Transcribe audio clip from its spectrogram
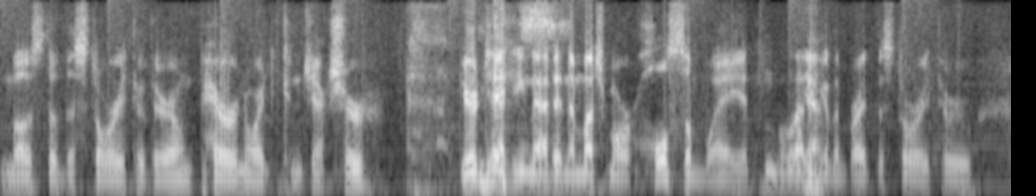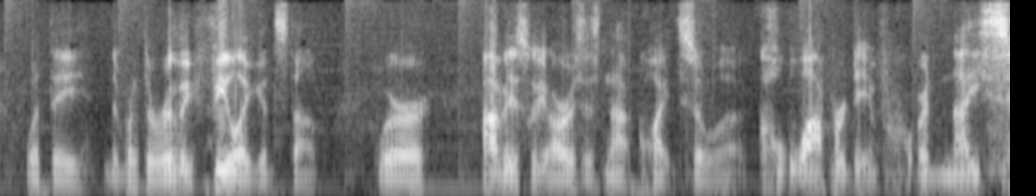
most of the story through their own paranoid conjecture." You're taking that in a much more wholesome way and letting Yeah. them write the story through what they what they're really feeling and stuff. Where obviously ours is not quite so uh, cooperative or nice,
